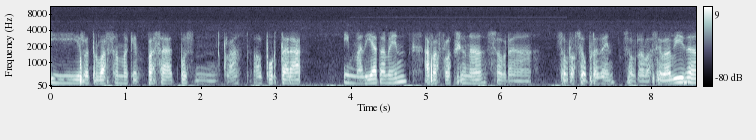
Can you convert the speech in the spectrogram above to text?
I retrobar-se amb aquest passat, doncs, clar, el portarà immediatament a reflexionar sobre, sobre el seu present, sobre la seva vida,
